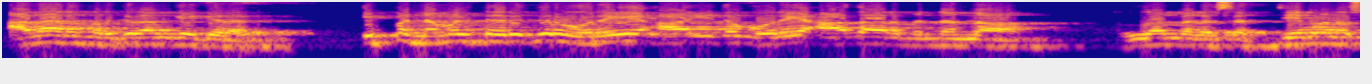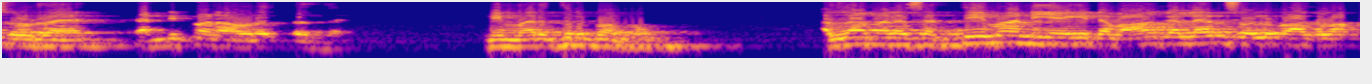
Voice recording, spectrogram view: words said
ஆதாரம் இருக்குதான்னு கேட்கிறாரு. இப்ப நம்மள்ட்ட இருக்கிற ஒரே ஆயுதம் ஒரே ஆதாரம் என்னன்னா அல்லா மேல சத்தியமா நான் சொல்றேன் கண்டிப்பா நான் உனக்கு தந்தேன். நீ மறுத்துட்டு பார்ப்போம். அல்லா மேல சத்தியமா நீ என்கிட்ட வாங்கலன்னு சொல்லு பார்க்கலாம்.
